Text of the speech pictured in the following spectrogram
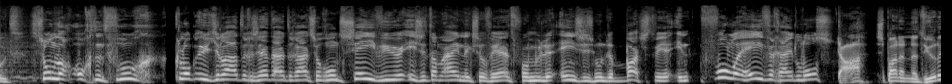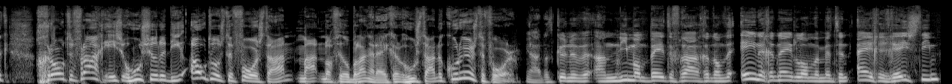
Goed, zondagochtend vroeg, klokuurtje later gezet uiteraard. Zo rond 7 uur is het dan eindelijk zover. Het Formule 1 seizoen de barst weer in volle hevigheid los. Ja, spannend natuurlijk. Grote vraag is, hoe zullen die auto's ervoor staan? Maar nog veel belangrijker, hoe staan de coureurs ervoor? Ja, dat kunnen we aan niemand beter vragen dan de enige Nederlander met een eigen raceteam.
